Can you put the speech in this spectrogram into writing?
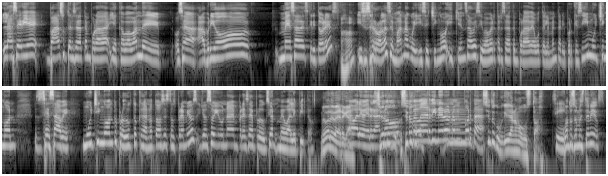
la serie va a su tercera temporada y acababan de. O sea, abrió mesa de escritores Ajá. y se cerró la semana, güey, y se chingó. Y quién sabe si va a haber tercera temporada de Abbott Elementary, porque sí, muy chingón, se sabe, muy chingón tu producto que ganó todos estos premios. Yo soy una empresa de producción, me vale pito. Me vale verga. Me vale verga. Siento no, co- siento no me como- va a dar dinero, no me Mm, importa. Siento como que ya no me gustó. Sí. ¿Cuántos semis tenías?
